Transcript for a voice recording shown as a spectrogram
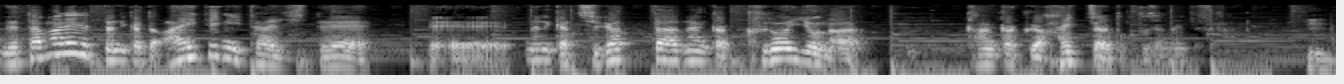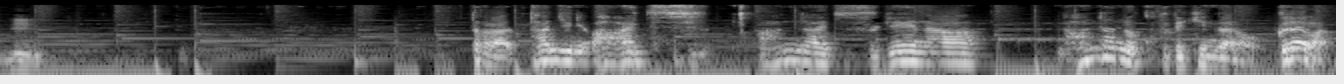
う。妬まれるって何かと相手に対して、えー何か違った、なんか黒いような感覚が入っちゃうってことじゃないですか。うんうん。だから単純に、あ、あいつ、なんだあいつすげえな、なんであんなことできるんだろう、ぐらいは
